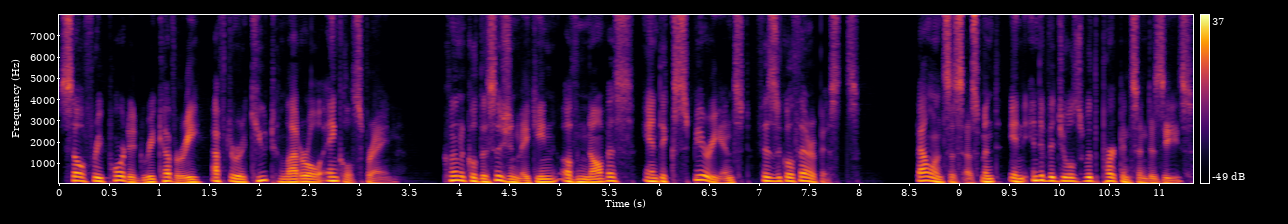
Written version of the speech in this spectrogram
self reported recovery after acute lateral ankle sprain, clinical decision making of novice and experienced physical therapists, balance assessment in individuals with Parkinson disease,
